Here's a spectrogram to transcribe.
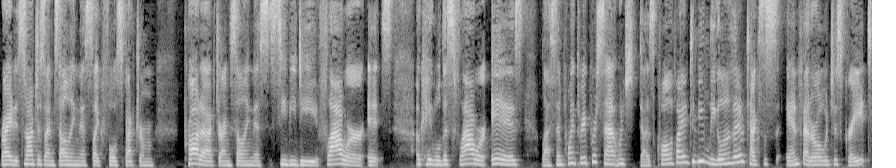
right? It's not just I'm selling this like full spectrum product or I'm selling this CBD flower. It's okay, well, this flower is less than 0.3%, which does qualify it to be legal in the state of Texas and federal, which is great.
